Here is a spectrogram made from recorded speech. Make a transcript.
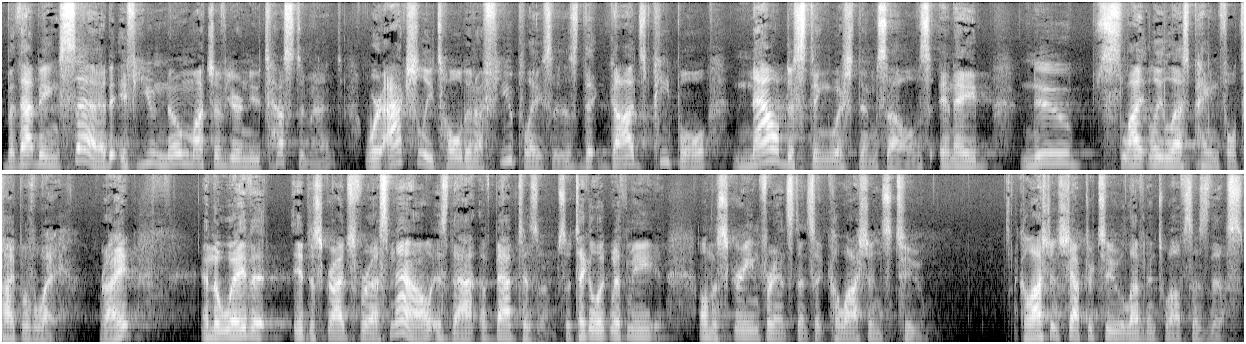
But that being said, if you know much of your New Testament, we're actually told in a few places that God's people now distinguish themselves in a new, slightly less painful type of way, right? And the way that it describes for us now is that of baptism. So take a look with me on the screen, for instance, at Colossians 2. Colossians chapter 2, 11 and 12 says this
